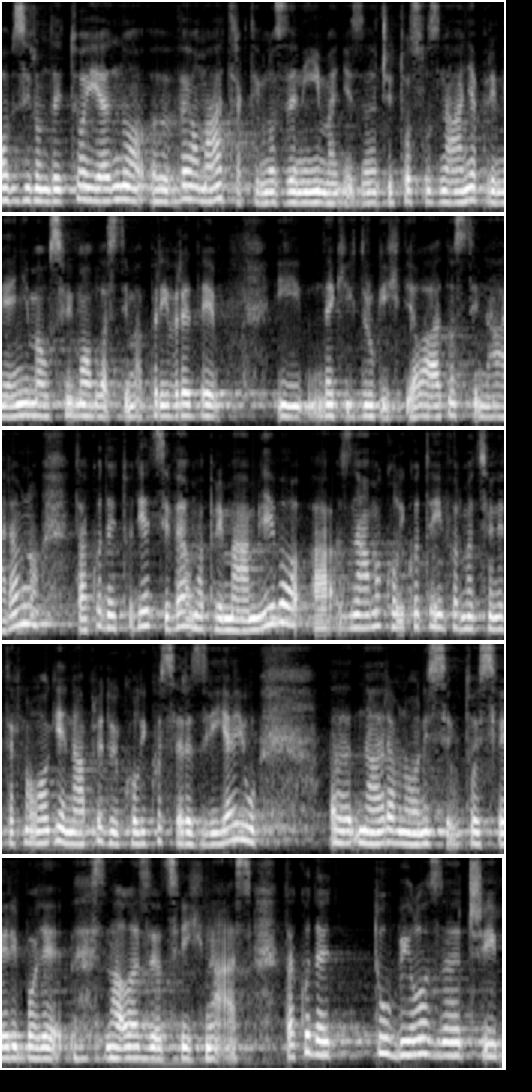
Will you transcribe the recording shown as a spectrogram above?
obzirom da je to jedno e, veoma atraktivno zanimanje, znači to su znanja primjenjiva u svim oblastima privrede i nekih drugih djelatnosti naravno, tako da je to djeci veoma primamljivo, a znamo koliko te informacijone tehnologije napreduju, koliko se razvijaju, e, naravno oni se u toj sferi bolje snalaze od svih nas. Tako da je tu bilo znači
